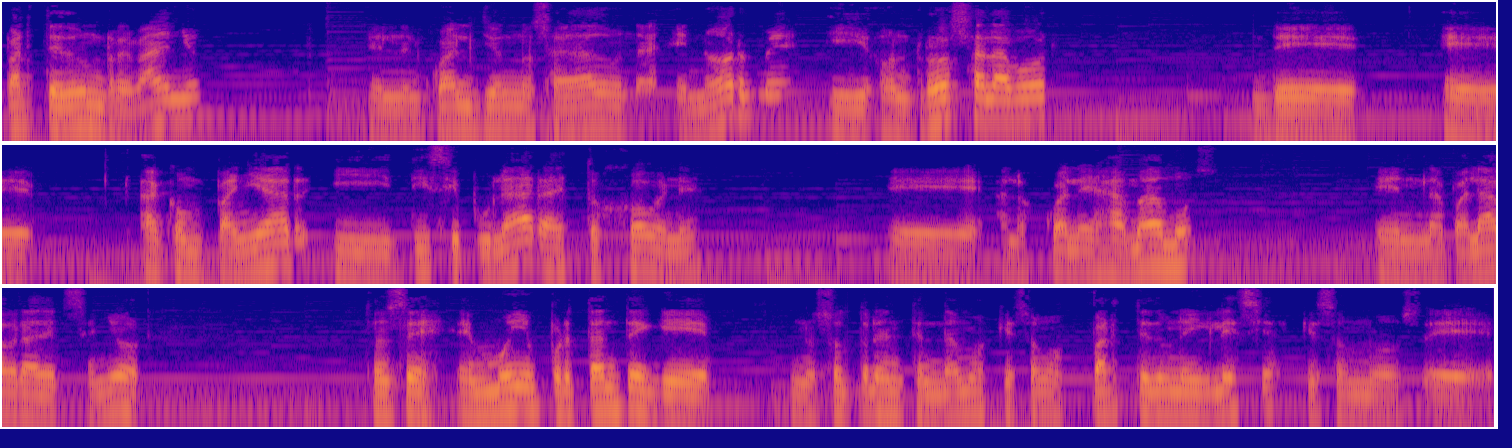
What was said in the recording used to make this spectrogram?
parte de un rebaño en el cual Dios nos ha dado una enorme y honrosa labor de eh, acompañar y disipular a estos jóvenes eh, a los cuales amamos en la palabra del Señor. Entonces es muy importante que nosotros entendamos que somos parte de una iglesia, que somos eh,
